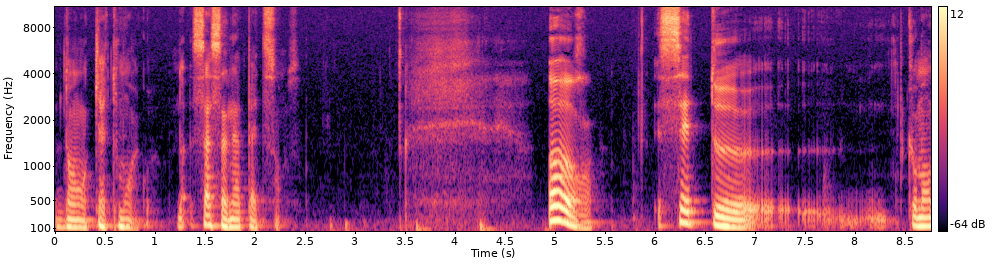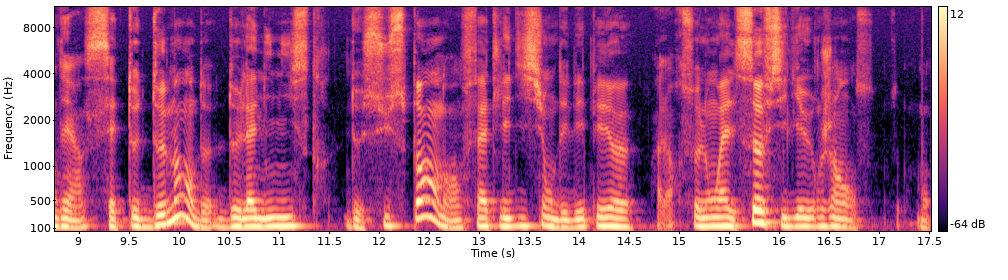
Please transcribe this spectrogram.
dans quatre mois. Ça, ça n'a pas de sens. Or, cette, euh, comment dire, cette demande de la ministre de suspendre en fait l'édition des DPE, alors selon elle, sauf s'il y a urgence, on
